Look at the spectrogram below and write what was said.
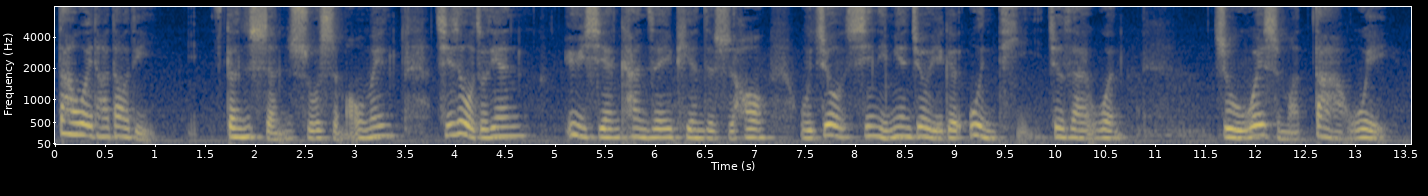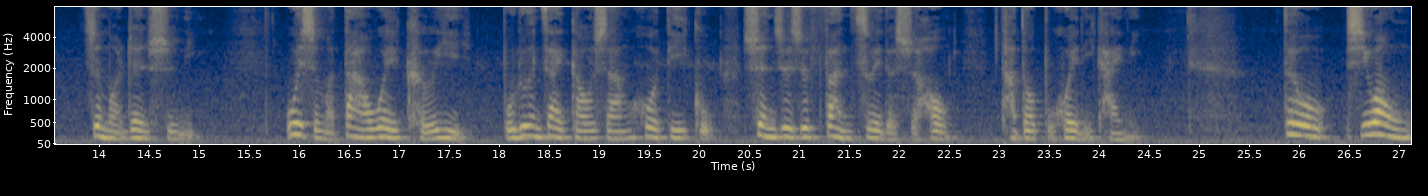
大卫他到底跟神说什么？我们其实我昨天预先看这一篇的时候，我就心里面就有一个问题，就在问主：为什么大卫这么认识你？为什么大卫可以？无论在高山或低谷，甚至是犯罪的时候，他都不会离开你。对，我希望，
